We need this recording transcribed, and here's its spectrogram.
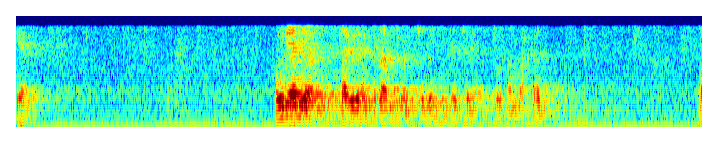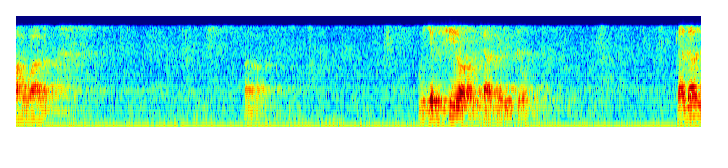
Ya. Kemudian yang kaidah yang keenam juga di sini mungkin saya perlu tambahkan bahwa uh, menyelisih orang kafir itu kadang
